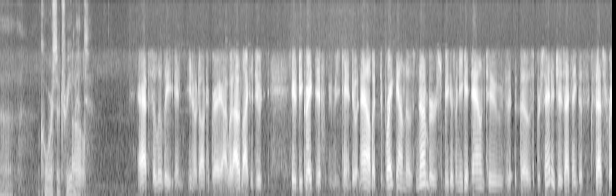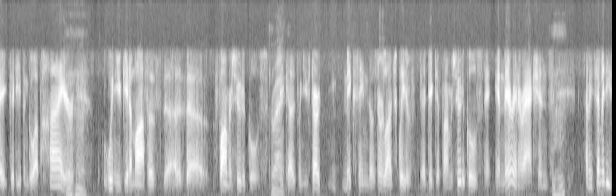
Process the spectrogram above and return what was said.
uh, course of treatment. Oh. Absolutely, and you know, Dr. Gray, I, what I would like to do, it would be great if you can't do it now, but to break down those numbers because when you get down to th- those percentages, I think the success rate could even go up higher mm-hmm. When you get them off of the, the pharmaceuticals. Right. Because when you start mixing those neurologically addictive pharmaceuticals and their interactions. Mm-hmm. I mean, some of these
